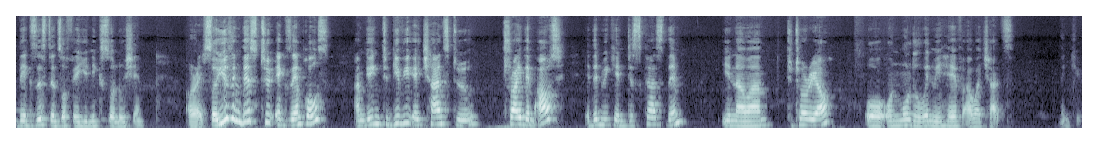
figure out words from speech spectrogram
the existence of a unique solution. All right, so using these two examples, I'm going to give you a chance to try them out, and then we can discuss them in our tutorial or on Moodle when we have our chats. Thank you.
